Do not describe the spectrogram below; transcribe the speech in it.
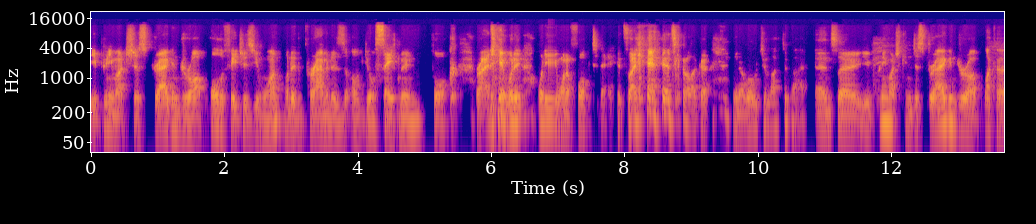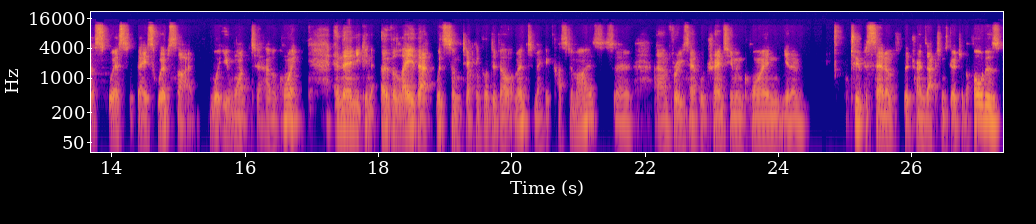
you pretty much just drag and drop all the features you want. What are the parameters of your SafeMoon fork, right? what do you, what do you want to fork today? It's like it's kind of like a, you know, what would you like to buy? And so you pretty much can just drag and drop like a Squarespace website what you want to have a coin. And then you can overlay that with some technical development to make it customized. So, um, for example, Transhuman Coin, you know, 2% of the transactions go to the holders,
